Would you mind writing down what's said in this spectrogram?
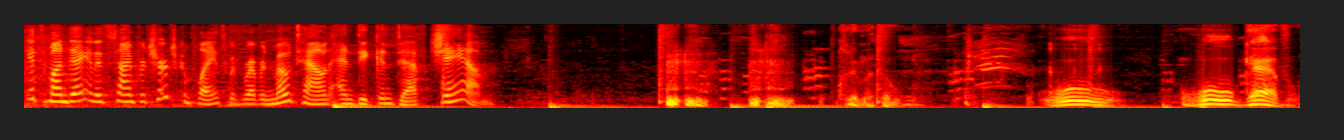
It's Monday, and it's time for church complaints with Reverend Motown and Deacon Def Jam. Clementine. Whoa, whoa, Gavin.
